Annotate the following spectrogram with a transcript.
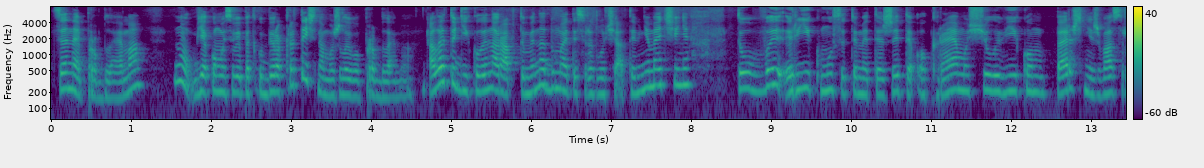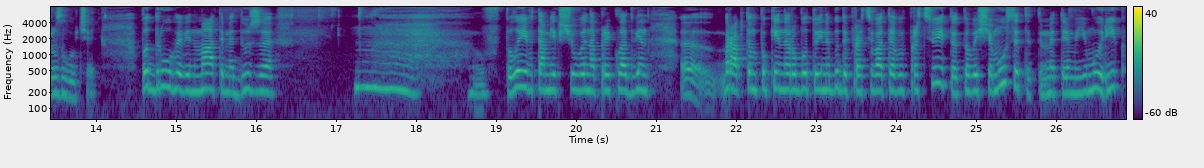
це не проблема. Ну, в якомусь випадку бюрократична, можливо, проблема. Але тоді, коли на раптом ви надумаєтесь розлучати в Німеччині, то ви рік муситимете жити окремо з чоловіком, перш ніж вас розлучать. По-друге, він матиме дуже вплив, там, якщо ви, наприклад, він е, раптом покине роботу і не буде працювати, а ви працюєте, то ви ще муситимете йому рік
